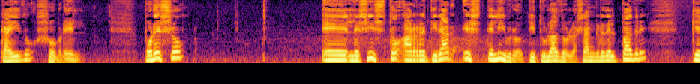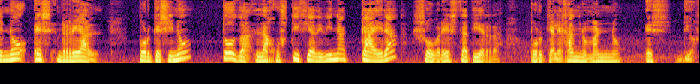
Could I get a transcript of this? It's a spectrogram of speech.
caído sobre él. Por eso eh, les insto a retirar este libro titulado La sangre del Padre, que no es real, porque si no, toda la justicia divina caerá sobre esta tierra, porque Alejandro Magno es Dios.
